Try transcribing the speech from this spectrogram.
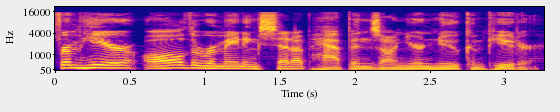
From here, all the remaining setup happens on your new computer.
